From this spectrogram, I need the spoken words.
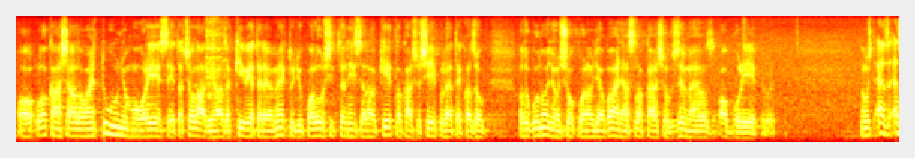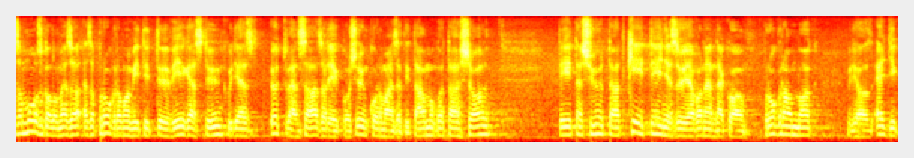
a lakásállomány túlnyomó részét a családi házak kivételével meg tudjuk valósítani, hiszen a két lakásos épületek azok, azokból nagyon sok van, ugye a bányász lakások zöme az abból épült. Na most ez, ez a mozgalom, ez a, ez a program, amit itt végeztünk, ugye ez 50%-os önkormányzati támogatással tétesült, tehát két tényezője van ennek a programnak, ugye az egyik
